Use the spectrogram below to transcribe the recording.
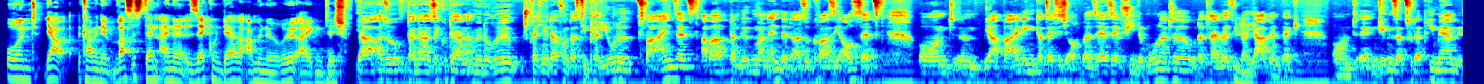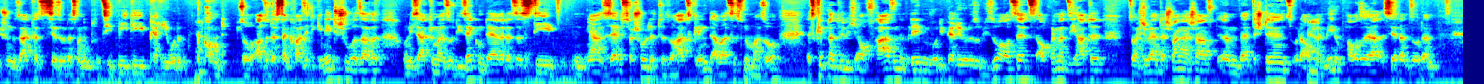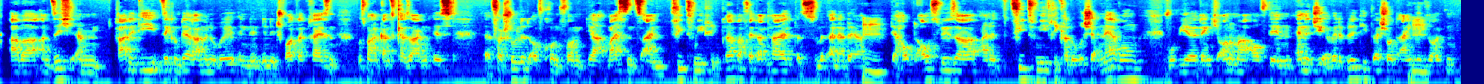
Und ja, Kamine, was ist denn eine sekundäre Amenorrhoe eigentlich? Ja, also bei einer sekundären Amenorrhoe sprechen wir davon, dass die Periode zwar einsetzt, aber dann irgendwann endet, also quasi aussetzt. Und ähm, ja, bei einigen tatsächlich auch über sehr, sehr viele Monate oder teilweise mhm. über Jahre hinweg. Und äh, im Gegensatz zu der primären, wie du schon gesagt hast, ist es ja so, dass man im Prinzip nie die Periode ja. bekommt. So, also das ist dann quasi die genetische Ursache. Und ich sage immer so, die sekundäre, das ist die ja, selbstverschuldete, so hart es klingt, aber es ist nun mal so. Es gibt natürlich auch Phasen im Leben, wo die Periode sowieso aussetzt, auch wenn man sie hatte, zum Beispiel während der Schwangerschaft, ähm, während des Stillens oder auch ja. in der Menopause, ja, ist ja dann so dann. Aber an sich, ähm, gerade die sekundäre Amenorrhoe in, in, in den Sportlerkreisen, muss man halt ganz klar sagen, ist äh, verschuldet aufgrund von ja meistens einem viel zu niedrigen Körperfettanteil. Das ist somit einer der, mhm. der Hauptauslöser, eine viel zu niedrig kalorische Ernährung, wo wir, denke ich, auch nochmal auf den Energy Availability Threshold eingehen mhm. sollten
